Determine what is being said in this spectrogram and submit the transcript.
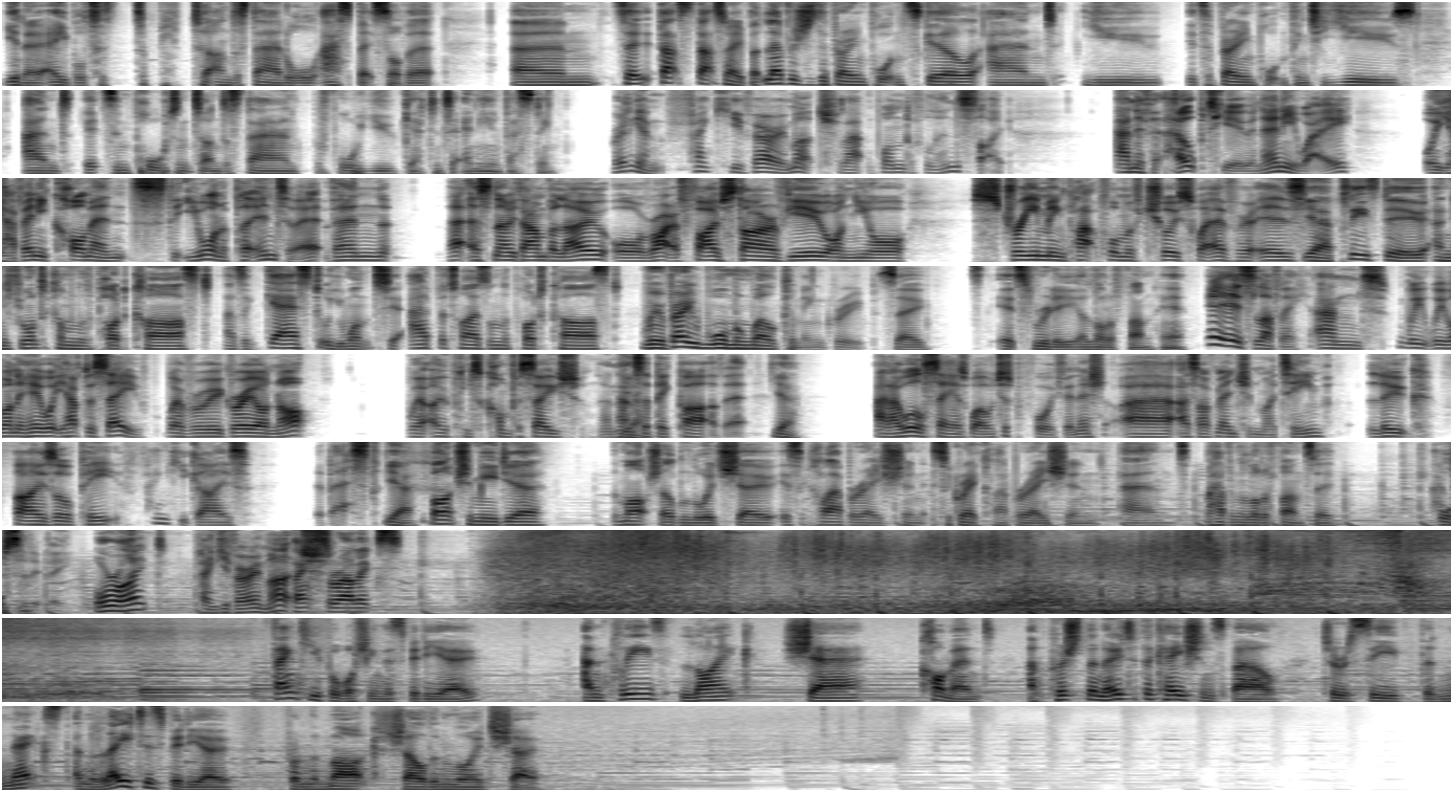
you know, able to to, to understand all aspects of it. Um, so that's that's right. But leverage is a very important skill, and you it's a very important thing to use, and it's important to understand before you get into any investing. Brilliant. Thank you very much for that wonderful insight. And if it helped you in any way, or you have any comments that you want to put into it, then let us know down below or write a five star review on your streaming platform of choice, whatever it is. Yeah, please do. And if you want to come on the podcast as a guest or you want to advertise on the podcast, we're a very warm and welcoming group. So it's really a lot of fun here. It is lovely. And we, we want to hear what you have to say, whether we agree or not. We're open to conversation, and that's Yeah. a big part of it. Yeah. And I will say as well, just before we finish, uh, as I've mentioned, my team, Luke, Faisal, Pete, thank you guys. The best. Yeah, Berkshire Media, the Mark Sheldon Lloyd Show, it's a collaboration. It's a great collaboration and we're having a lot of fun. So awesome. Absolutely. All right. Thank you very much. Thanks, Sir Alex. Thank you for watching this video and please like, share, comment and push the notifications bell to receive the next and latest video from the Mark Sheldon Lloyd Show.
